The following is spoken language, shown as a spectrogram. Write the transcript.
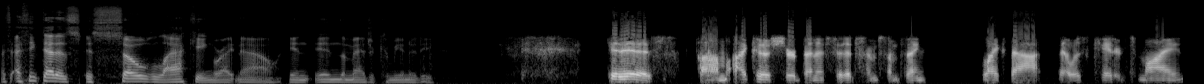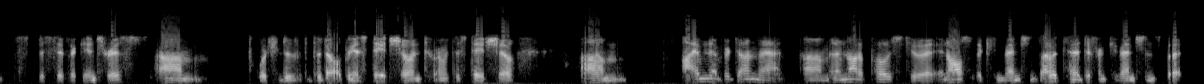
I, th- I think that is is so lacking right now in in the magic community. It is. Um, I could have sure benefited from something like that that was catered to my specific interests, um, which are de- developing a stage show and touring with the stage show. Um, I've never done that, um, and I'm not opposed to it. And also the conventions. I've attended different conventions, but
